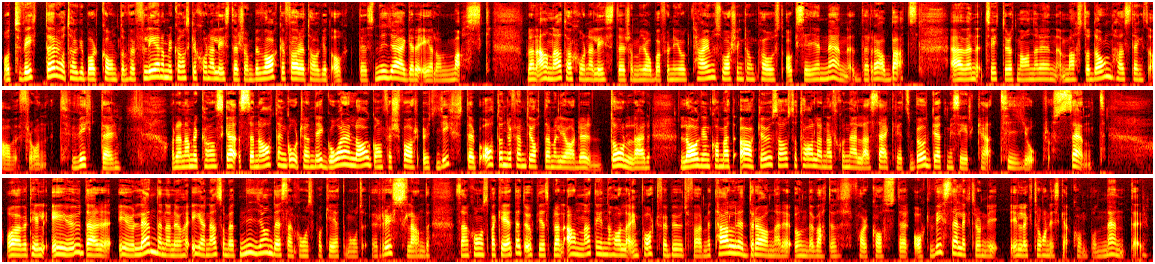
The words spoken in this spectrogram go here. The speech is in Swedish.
Och Twitter har tagit bort konton för fler amerikanska journalister som bevakar företaget och dess nya ägare Elon Musk. Bland annat har journalister som jobbar för New York Times, Washington Post och CNN drabbats. Även Twitterutmanaren Mastodon har stängts av från Twitter. Och den amerikanska senaten godkände igår en lag om försvarsutgifter på 858 miljarder dollar. Lagen kommer att öka USAs totala nationella säkerhetsbudget med cirka 10 procent. Och över till EU där EU-länderna nu har enats om ett nionde sanktionspaket mot Ryssland. Sanktionspaketet uppges bland annat innehålla importförbud för metaller, drönare, undervattensfarkoster och vissa elektroni elektroniska komponenter.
